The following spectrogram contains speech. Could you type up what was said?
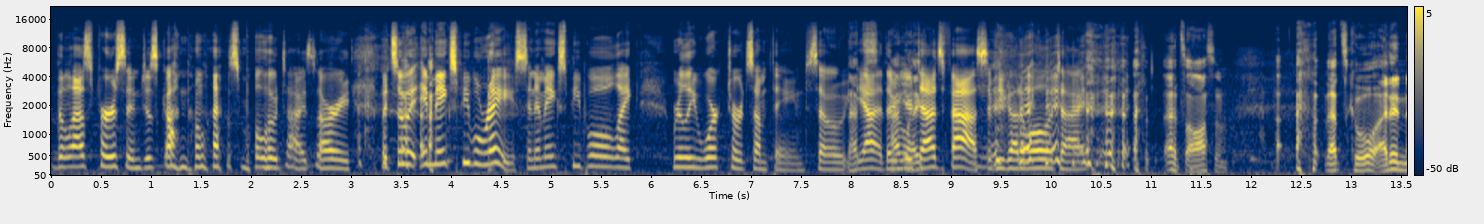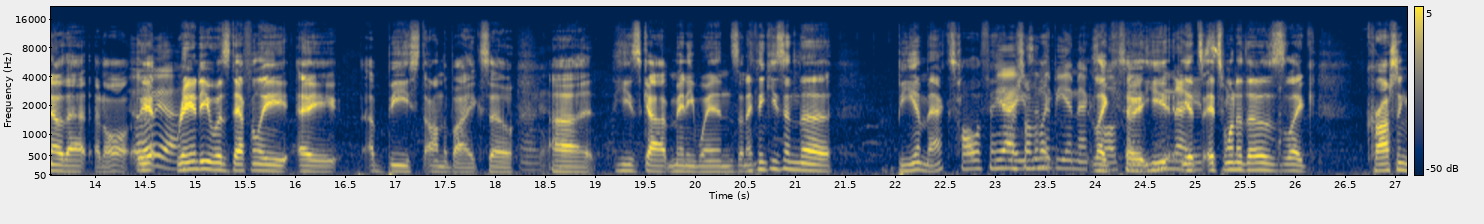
the last person just got the last bolo tie. Sorry, but so it, it makes people race and it makes people like really work towards something. So That's- yeah, your like- dad's fast if you got a bolo tie. That's awesome. That's cool. I didn't know that at all. Oh, yeah. Randy was definitely a a beast on the bike. So Oh, yeah. uh, he's got many wins, and I think he's in the BMX Hall of Fame. Yeah, or he's in something the like, BMX Like Hall of so, Fame. he it's it's one of those like crossing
